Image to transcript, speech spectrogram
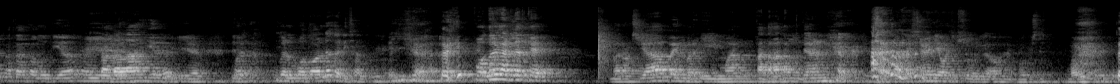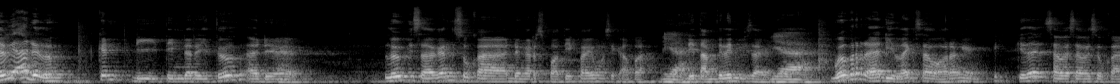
kata-kata mutiara, Iya. tanggal lahir kan? Iya. Bukan foto anda kan disantumin? Iya. Fotonya kan lihat kayak barang siapa yang beriman kata-kata mutiara lihat kata siapa dia masuk surga oh bagus nih Bagus. Tapi ada loh, kan di Tinder itu ada lu misalkan suka denger Spotify musik apa, Iya. ditampilin misalkan. iya Gue pernah di like sama orang yang, ih kita sama-sama suka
